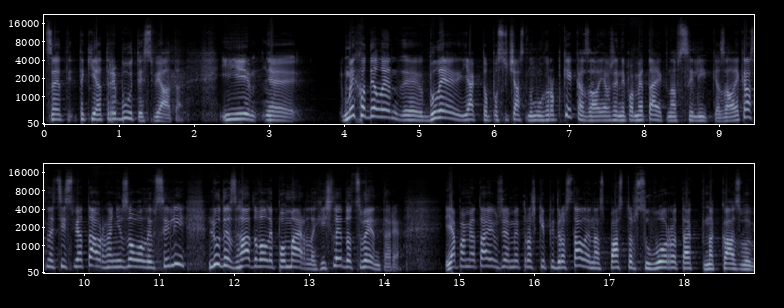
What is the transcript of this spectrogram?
це такі атрибути свята. І е, ми ходили, е, були, як то по-сучасному гробки казали, я вже не пам'ятаю, як на в селі казали. Якраз на ці свята організовували в селі, люди згадували померлих, йшли до цвинтаря. Я пам'ятаю, вже ми трошки підростали, нас пастор суворо так наказував.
